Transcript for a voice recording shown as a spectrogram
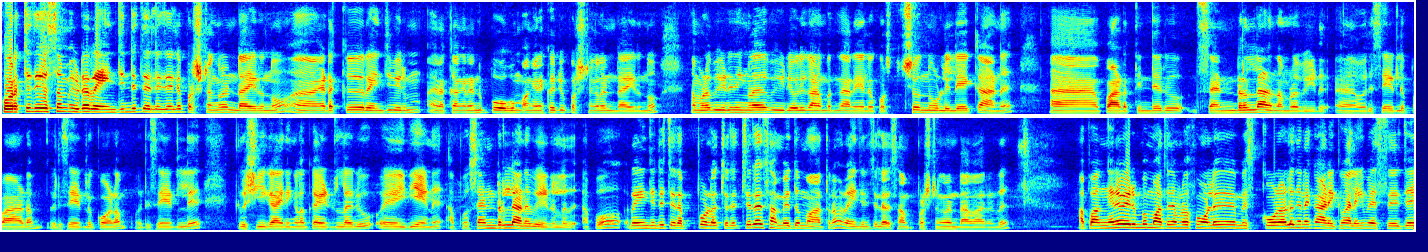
കുറച്ച് ദിവസം ഇവിടെ റേഞ്ചിന്റെ ചില ചില പ്രശ്നങ്ങൾ ഉണ്ടായിരുന്നു ഇടയ്ക്ക് റേഞ്ച് വരും ഇടയ്ക്ക് അങ്ങനെ പോകും അങ്ങനെയൊക്കെ ഒരു പ്രശ്നങ്ങൾ ഉണ്ടായിരുന്നു നമ്മുടെ വീട് നിങ്ങൾ വീഡിയോയിൽ കാണുമ്പോൾ തന്നെ അറിയാലോ കുറച്ചൊന്ന് ഉള്ളിലേക്കാണ്. പാടത്തിന്റെ ഒരു സെൻട്രലിലാണ് നമ്മുടെ വീട്. ഒരു സൈഡിൽ പാടം ഒരു സൈഡിൽ കുളം ഒരു സൈഡിൽ കൃഷി കാര്യങ്ങളൊക്കെ ആയിട്ടുള്ളൊരു ഏരിയയാണ്. അപ്പോൾ സെൻട്രലിലാണ് വീടുള്ളത്. അപ്പോൾ റേഞ്ചിന്റെ ചിലപ്പോൾ ഉള്ള ചില ചില സമയത്ത് മാത്രം റേഞ്ചിന് ചില പ്രശ്നങ്ങൾ ഉണ്ടാവാറുണ്ട്. അപ്പോൾ അങ്ങനെ വരുമ്പോൾ മാത്രം നമ്മുടെ ഫോണിൽ മിസ് കോളുകൾ ഇങ്ങനെ കാണിക്കും. അല്ലെങ്കിൽ മെസ്സേജ്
